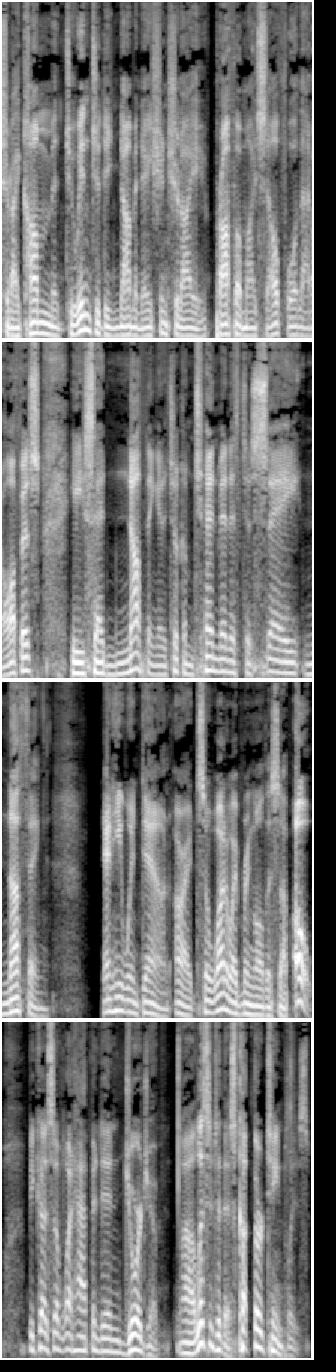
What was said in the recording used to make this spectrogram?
should I come to into the nomination? Should I proffer myself for that office? He said nothing, and it took him ten minutes to say nothing, and he went down. All right, so why do I bring all this up? Oh, because of what happened in Georgia listen to this. Cut 13, please.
